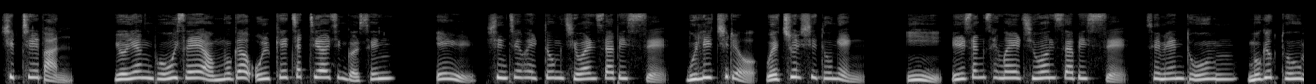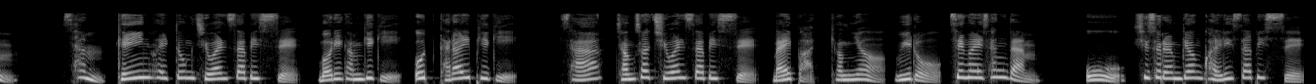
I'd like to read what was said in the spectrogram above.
17번. 요양보호사의 업무가 옳게 짝지어진 것은 1. 신체활동 지원 서비스, 물리치료, 외출 시 동행 2. 일상생활 지원 서비스, 세면 도움, 목욕 도움 3. 개인 활동 지원 서비스, 머리 감기기, 옷 갈아입히기 4. 정서 지원 서비스, 말벗, 격려, 위로, 생활 상담 5. 시설환경 관리 서비스,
